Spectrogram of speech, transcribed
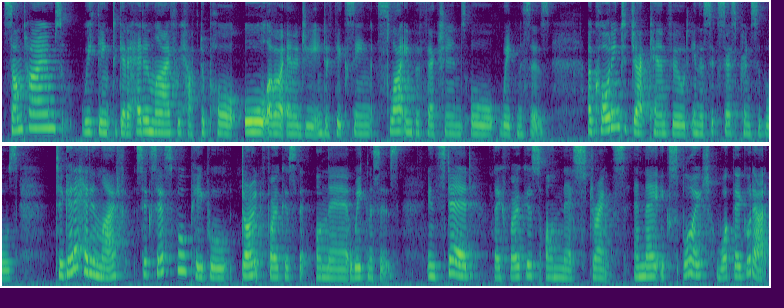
Sometimes we think to get ahead in life, we have to pour all of our energy into fixing slight imperfections or weaknesses. According to Jack Canfield in the Success Principles, to get ahead in life, successful people don't focus on their weaknesses. Instead, they focus on their strengths and they exploit what they're good at.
